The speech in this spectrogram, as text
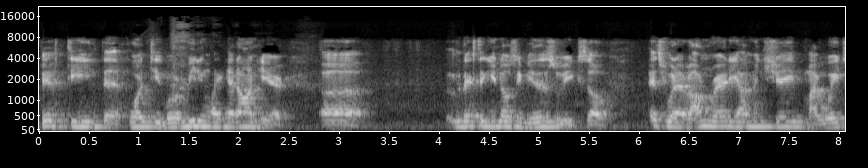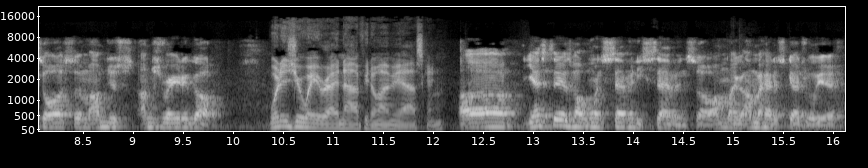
15th, the 14th. We're meeting like head on here. Uh, next thing you know, it's gonna be this week. So it's whatever. I'm ready. I'm in shape. My weight's awesome. I'm just I'm just ready to go. What is your weight right now, if you don't mind me asking? Uh, yesterday was about 177, so I'm like I'm ahead of schedule here.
